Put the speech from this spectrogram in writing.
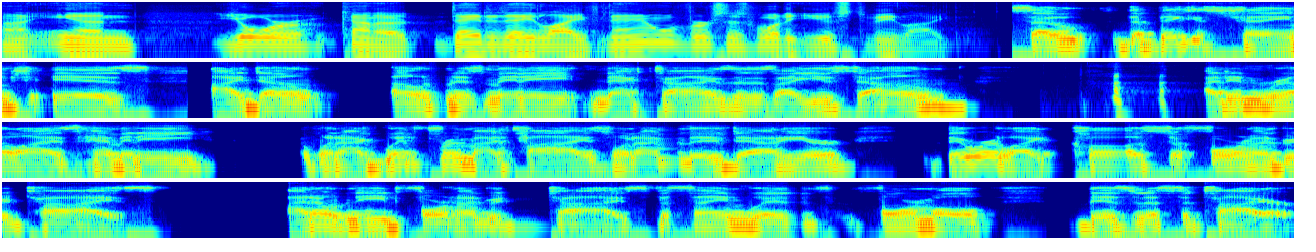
uh, in your kind of day to day life now versus what it used to be like. So the biggest change is I don't own as many neckties as I used to own. I didn't realize how many, when I went through my ties when I moved out here, there were like close to 400 ties. I don't need 400 ties. The same with formal business attire.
